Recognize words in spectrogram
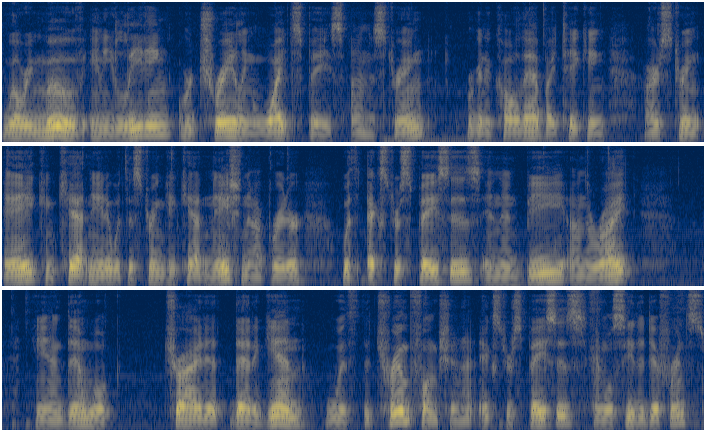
will remove any leading or trailing white space on the string. We're going to call that by taking our string A, concatenate it with the string concatenation operator with extra spaces, and then B on the right. And then we'll try that again with the trim function, and extra spaces, and we'll see the difference.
